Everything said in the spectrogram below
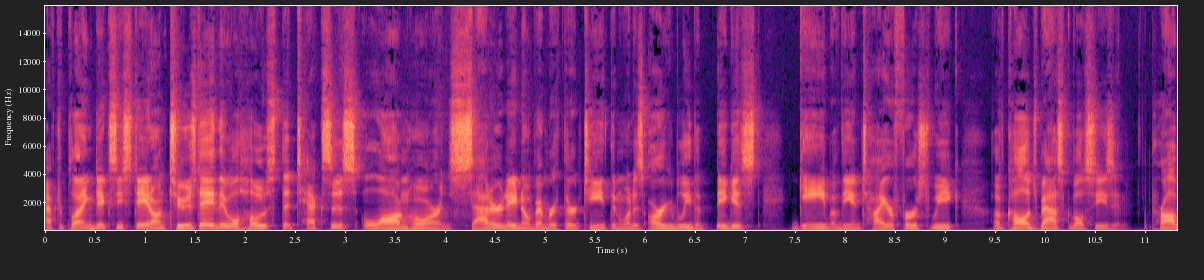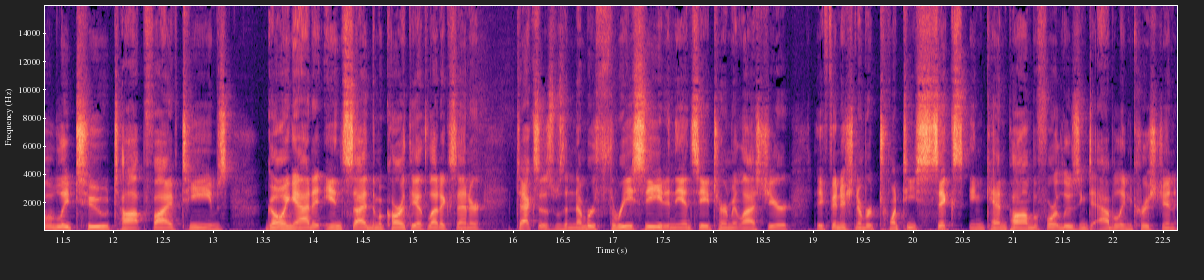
After playing Dixie State on Tuesday, they will host the Texas Longhorns Saturday, November 13th, in what is arguably the biggest game of the entire first week of college basketball season. Probably two top five teams going at it inside the McCarthy Athletic Center. Texas was a number three seed in the NCAA tournament last year. They finished number 26 in KenPom before losing to Abilene Christian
